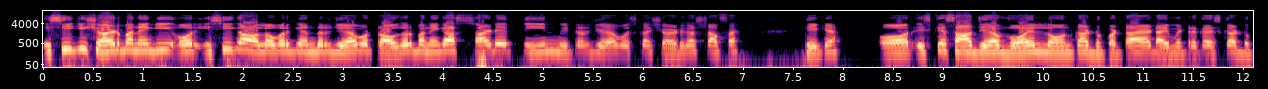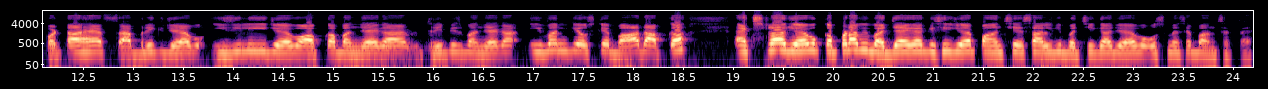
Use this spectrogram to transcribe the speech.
इसी की शर्ट बनेगी और इसी का ऑल ओवर के अंदर जो है वो ट्राउज़र बनेगा। साढ़े तीन मीटर जो है वो इसका शर्ट का स्टफ़ है, ठीक है? और इसके साथ जो है वॉयल लॉन का दुपट्टा है डायमीटर का इसका दुपट्टा है। फैब्रिक जो है वो इजीली जो है वो आपका बन जाएगा थ्री पीस बन जाएगा। इवन के उसके बाद आपका एक्स्ट्रा जो है वो कपड़ा भी बच जाएगा, किसी जो है पाँच छह साल की बच्ची का जो है वो उसमें से बन सकता है।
